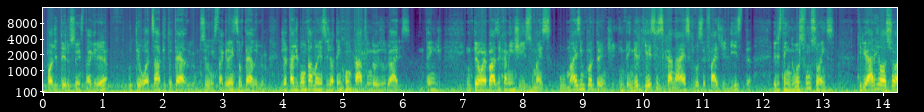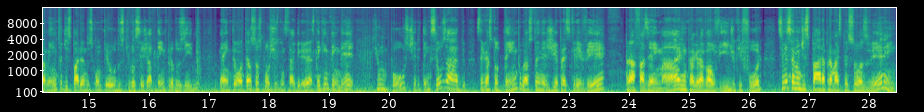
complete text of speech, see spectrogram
pode ter o seu Instagram, o teu WhatsApp, o teu Telegram, seu Instagram e seu Telegram. Já está de bom tamanho, você já tem contato em dois lugares entende? Então é basicamente isso, mas o mais importante, entender que esses canais que você faz de lista, eles têm duas funções. Criar relacionamento disparando os conteúdos que você já tem produzido, né? Então até os seus posts do Instagram, você tem que entender que um post ele tem que ser usado. Você gastou tempo, gastou energia para escrever, para fazer a imagem, para gravar o vídeo, o que for. Se você não dispara para mais pessoas verem,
